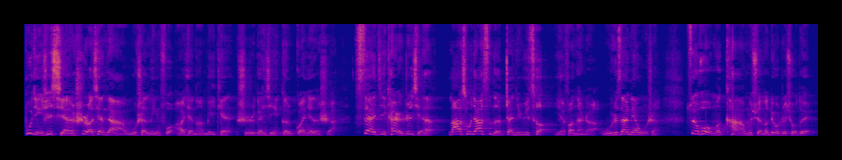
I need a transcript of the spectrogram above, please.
不仅是显示了现在啊五胜零负，而且呢每天实时更新。更关键的是啊，赛季开始之前，拉斯维加斯的战绩预测也放在这了，五十三点五胜。最后我们看，我们选的六支球队，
